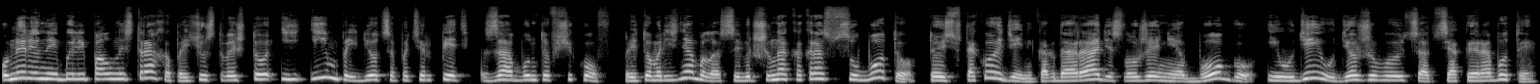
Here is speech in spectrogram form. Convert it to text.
Умеренные были полны страха, предчувствуя, что и им придется потерпеть за бунтовщиков. Притом резня была совершена как раз в субботу, то есть в такой день, когда ради служения Богу иудеи удерживаются от всякой работы.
